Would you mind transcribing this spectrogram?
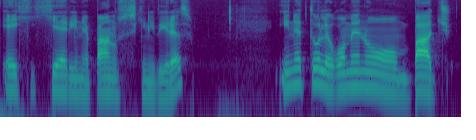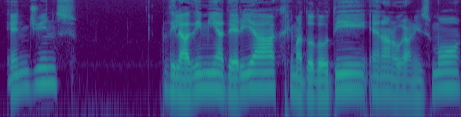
έχει χέρι επάνω στις κινητήρες. Είναι το λεγόμενο Badge Engines, δηλαδή μια εταιρεία χρηματοδοτεί έναν οργανισμό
